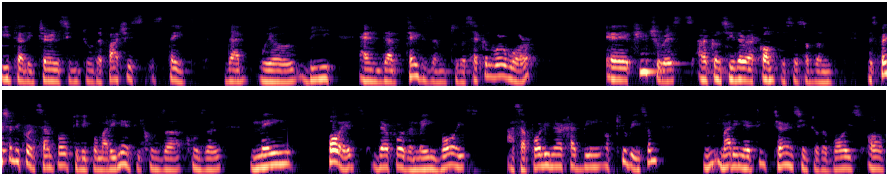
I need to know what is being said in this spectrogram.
Italy turns into the fascist state that will be and that takes them to the Second World War, uh, futurists are considered accomplices of them. Especially, for example, Filippo Marinetti, who's a, who's the main poet, therefore the main voice, as Apollinaire had been of Cubism, Marinetti turns into the voice of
